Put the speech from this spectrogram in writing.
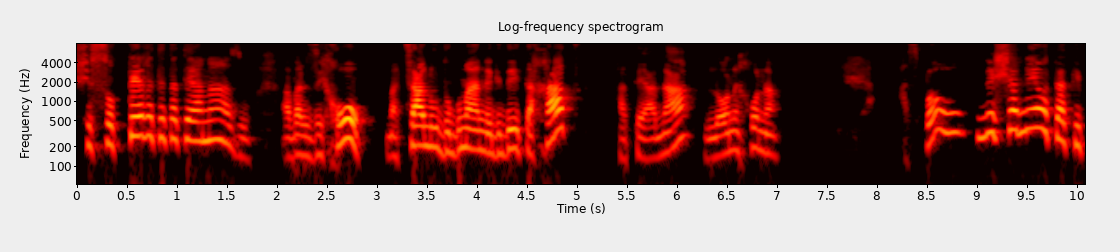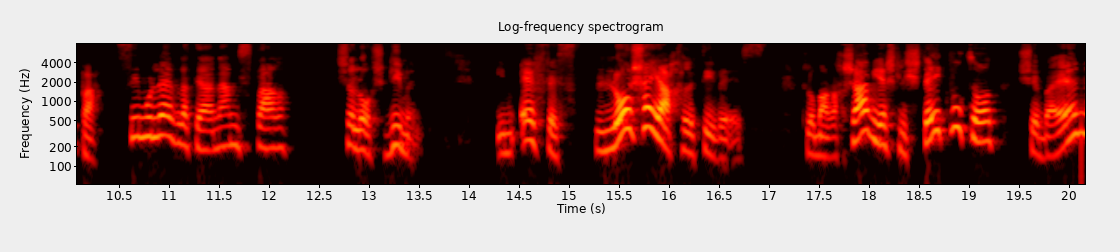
שסותרת את הטענה הזו, אבל זכרו, מצאנו דוגמה נגדית אחת, הטענה לא נכונה. בואו נשנה אותה טיפה. שימו לב לטענה מספר 3, ג' אם 0 לא שייך ל-T ו-S, כלומר עכשיו יש לי שתי קבוצות שבהן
